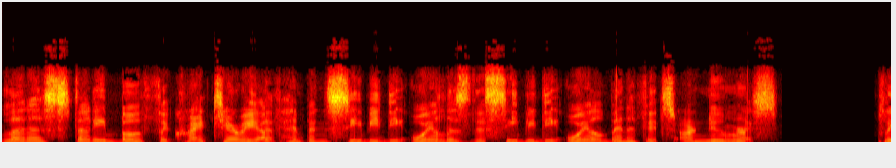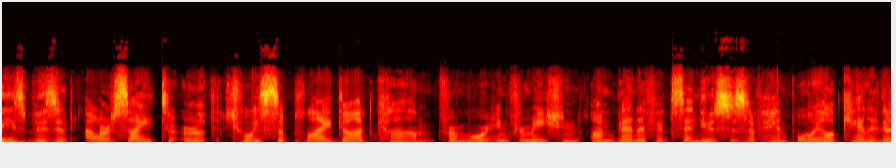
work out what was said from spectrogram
Let us study both the criteria of hemp and CBD oil as the CBD oil benefits are numerous. Please visit our site to earthchoicesupply.com for more information on benefits and uses of hemp oil Canada.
